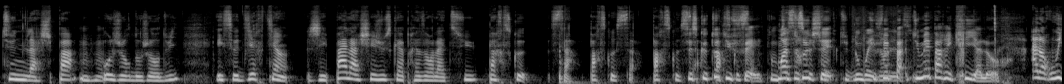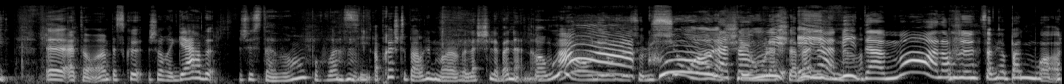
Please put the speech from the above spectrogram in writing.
tu ne lâches pas Mhm. au jour d'aujourd'hui et se dire tiens, j'ai pas lâché jusqu'à présent là-dessus parce que ça, parce que ça, parce que ça. C'est ce que toi tu que fais. Moi, c'est ce que je fais. tu, donc Oui, tu, dans fais les- pas, tu mets par écrit alors. Alors oui, Euh, attends, hein, parce que je regarde juste avant pour voir si. Après, je te parlerai de moi, lâcher la banane. hein. Bah oui, on est dans une solution. hein, lâcher, on lâche la banane. hein. Évidemment. Alors je, Ça vient pas de moi.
